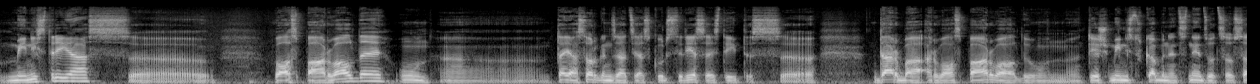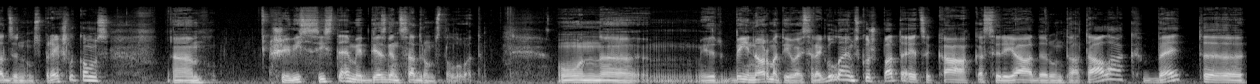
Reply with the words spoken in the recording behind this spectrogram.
ministrijās, valsts pārvaldē un tajās organizācijās, kuras ir iesaistītas darbā ar valsts pārvaldi un tieši ministru kabinets sniedzot savus atzinumus, priekšlikumus, šī visa sistēma ir diezgan sadrumstalota. Un, uh, ir, bija normatīvais regulējums, kurš pateica, kā, kas ir jādara un tā tālāk, bet uh,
